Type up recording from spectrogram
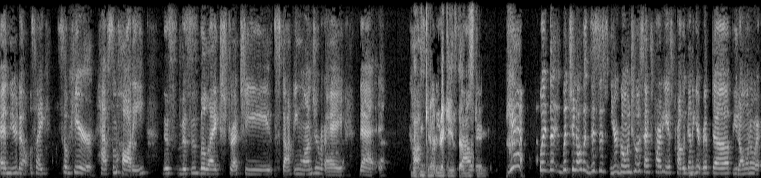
And you know it's like So here, have some hottie. This this is the like stretchy stocking lingerie that costs Get Ricky's down the street. Yeah, but the, but you know, but this is you're going to a sex party. It's probably going to get ripped up. You don't want to wear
